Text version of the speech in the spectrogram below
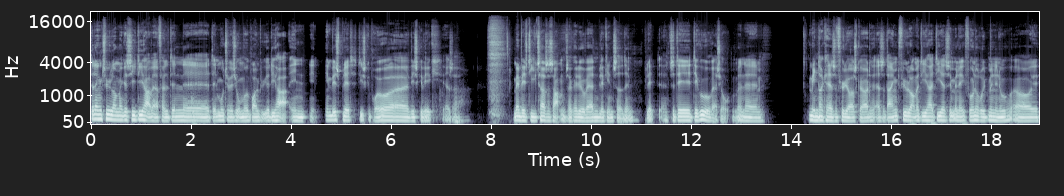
Det er der ingen tvivl om, man kan sige, de har i hvert fald den, øh, den motivation mod Brøndby, og de har en, en, en vis blæt, de skal prøve at øh, viske væk. Altså, men hvis de ikke tager sig sammen, så kan det jo være, at den bliver gentaget, den plet. Så det, det kunne jo være sjovt, men øh, mindre kan jeg selvfølgelig også gøre det. Altså, der er ingen tvivl om, at de har, de har simpelthen ikke fundet rytmen endnu, og øh,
